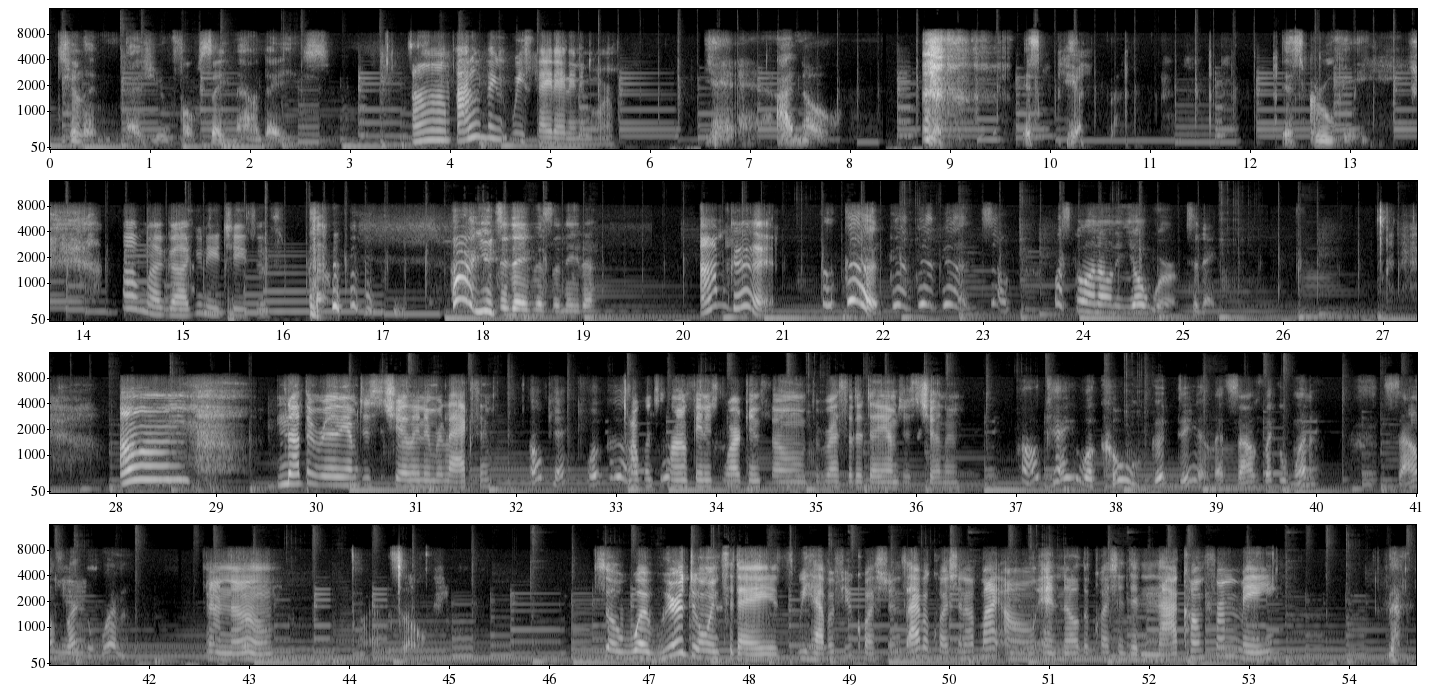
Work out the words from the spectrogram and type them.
chilling, as you folks say nowadays. Um, I don't think we say that anymore. Yeah, I know. It's hip. It's groovy. oh my God, you need Jesus. How are you today, Miss Anita? I'm good. Oh, Good, good, good, good. So, what's going on in your world today? Um, nothing really. I'm just chilling and relaxing. Okay, well, good. I went to finished working, so the rest of the day I'm just chilling. Okay, well, cool. Good deal. That sounds like a winner. Sounds like a winner. I know. So, So what we're doing today is we have a few questions. I have a question of my own, and no, the question did not come from me.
